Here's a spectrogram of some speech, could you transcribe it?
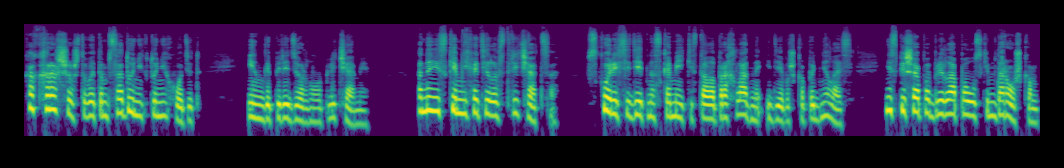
Как хорошо, что в этом саду никто не ходит. Инга передернула плечами. Она ни с кем не хотела встречаться. Вскоре сидеть на скамейке стало прохладно, и девушка поднялась. Не спеша побрела по узким дорожкам.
